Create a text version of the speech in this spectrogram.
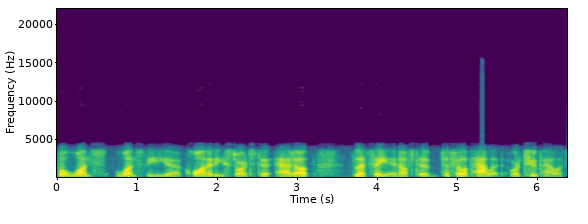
But once once the uh, quantity starts to add up, let's say enough to to fill a pallet or two pallets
